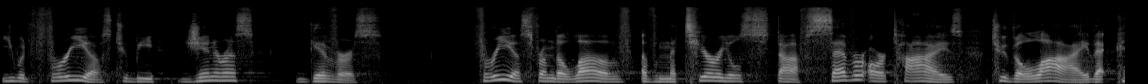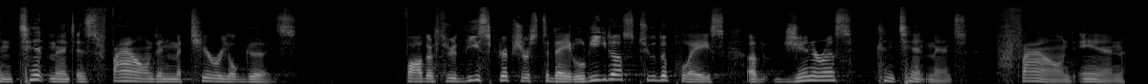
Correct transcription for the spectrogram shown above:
you would free us to be generous givers. Free us from the love of material stuff. Sever our ties to the lie that contentment is found in material goods. Father, through these scriptures today, lead us to the place of generous contentment found in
